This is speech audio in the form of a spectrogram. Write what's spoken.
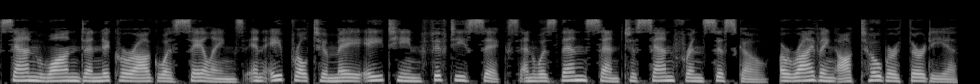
San Juan de Nicaragua sailings in April to May 1856 and was then sent to San Francisco, arriving October 30.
